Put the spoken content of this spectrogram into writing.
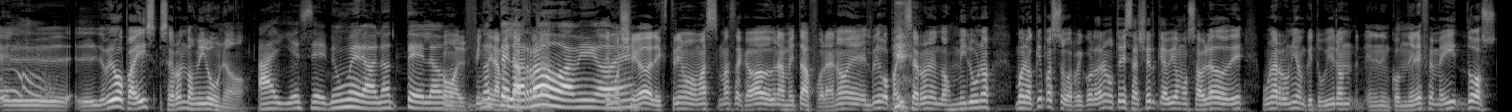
el, el riesgo país cerró en 2001. Ay, ese número no te lo, Como el fin no de la te metáfora. lo robo, amigo. Hemos ¿eh? llegado al extremo más, más acabado de una metáfora, ¿no? El riesgo país cerró en el 2001. Bueno, ¿qué pasó? Recordarán ustedes ayer que habíamos hablado de una reunión que tuvieron con el FMI dos,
